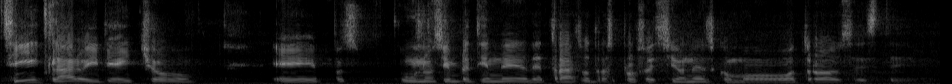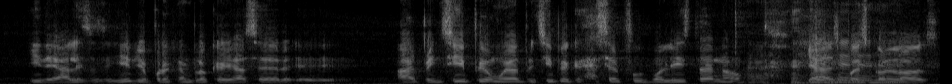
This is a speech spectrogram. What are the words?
Sí, claro, y de hecho, eh, pues uno siempre tiene detrás otras profesiones como otros este, ideales a seguir. Yo, por ejemplo, quería ser, eh, al principio, muy al principio, quería ser futbolista, ¿no? Ah. Ya después con los,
